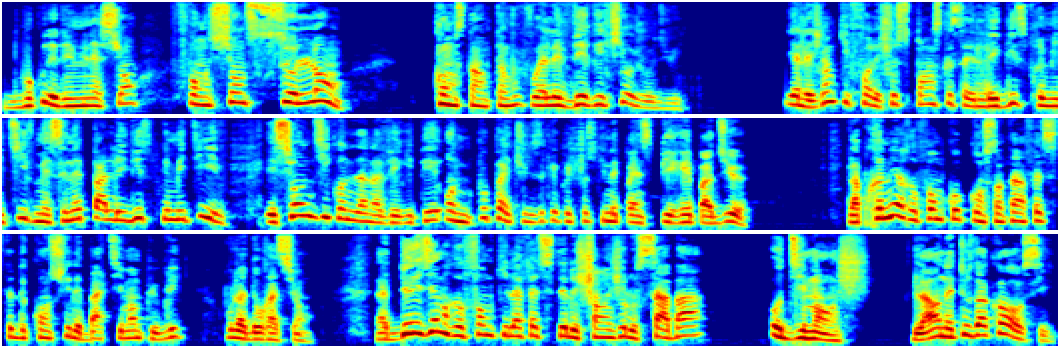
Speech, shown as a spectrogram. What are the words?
Beaucoup de dénominations fonctionnent selon Constantin. Vous pouvez aller vérifier aujourd'hui. Il y a les gens qui font les choses, pensent que c'est l'église primitive, mais ce n'est pas l'église primitive. Et si on dit qu'on est dans la vérité, on ne peut pas utiliser quelque chose qui n'est pas inspiré par Dieu. La première réforme que Constantin a faite, c'était de construire des bâtiments publics pour l'adoration. La deuxième réforme qu'il a faite, c'était de changer le sabbat au dimanche. Là, on est tous d'accord aussi.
